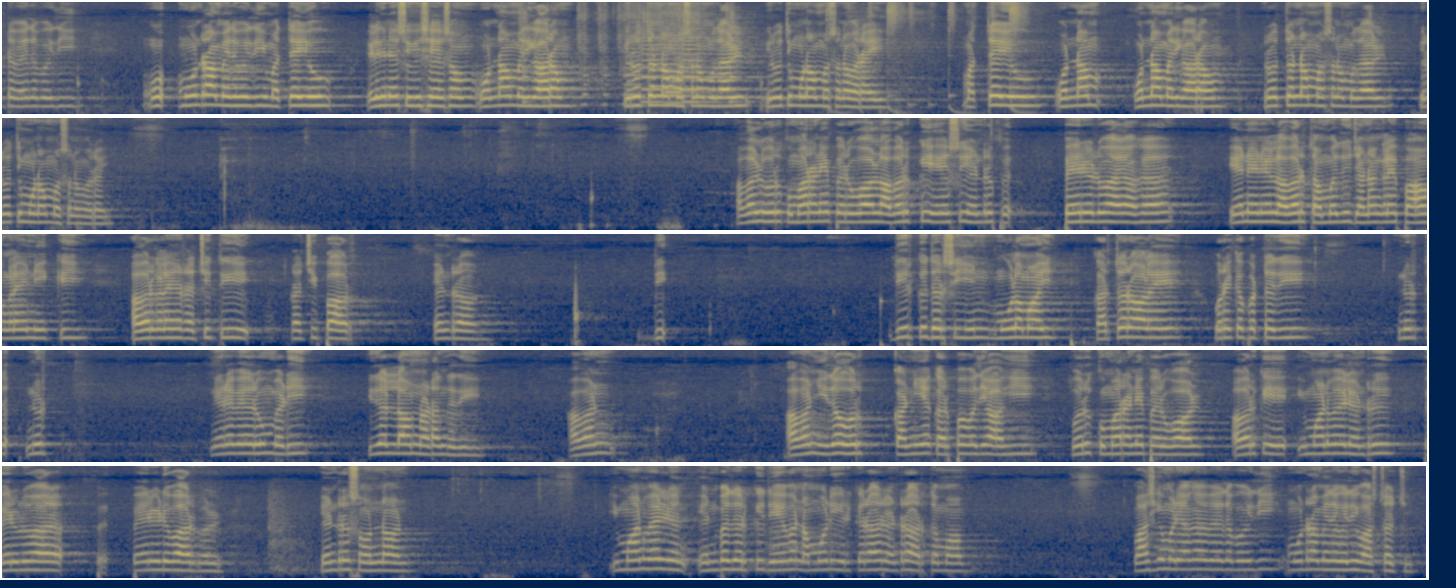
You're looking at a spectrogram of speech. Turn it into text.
பட்ட வேதபகுதி மூ மூன்றாம் வேதபகுதி மத்தேயு எழுதின சுவிசேஷம் ஒன்றாம் அதிகாரம் இருபத்தொன்னாம் வசனம் முதல் இருபத்தி மூணாம் வசனம் வரை. மத்தேயு ஒன்றாம் ஒன்றாம் அதிகாரம் இருபத்தொன்னாம் வசனம் முதல் இருபத்தி மூணாம் வசனம் வரை. அவள் ஒரு குமாரனை பெறுவாள் அவருக்கு இயேசு என்று பெயரிடுவாயாக. ஏனெனில் அவர் தமது ஜனங்களை பாவங்களை நீக்கி அவர்களை ரட்சித்து ரட்சிப்பார் என்றார் தி தீர்க்கதர்சியின் மூலமாய் கர்த்தராலே உரைக்கப்பட்டது நிறுத்த நிற் நிறைவேறும்படி இதெல்லாம் நடந்தது. அவன் அவன் இதோ ஒரு கன்னிய ஆகி ஒரு குமரனை பெறுவாள். அவருக்கு இம்மானுவேல் என்று பெயரிடுவார் பெ- பெயரிடுவார்கள். என்று சொன்னான். இம்மானுவேல் என்- என்பதற்கு தேவன் நம்மோடு இருக்கிறார் என்று அர்த்தமாம். வாசிக்கும்படியாக வேத பகுதி மூன்றாம் வேத பகுதி வாஸ்தாச்சு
